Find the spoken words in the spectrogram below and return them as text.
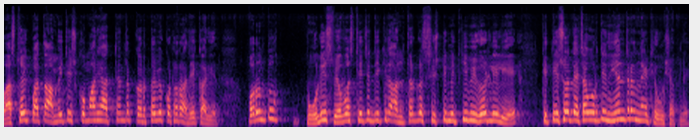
वास्तविक पाहता अमितेश कुमार हे अत्यंत कर्तव्य कठोर अधिकारी आहेत. परंतु पोलीस व्यवस्थेची देखील अंतर्गत सिस्टीम इतकी बिघडलेली आहे की ते सुद्धा त्याच्यावरती नियंत्रण नाही ठेवू शकले.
